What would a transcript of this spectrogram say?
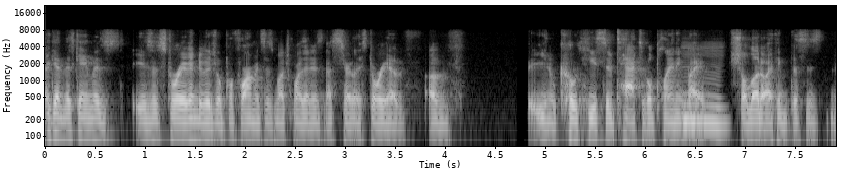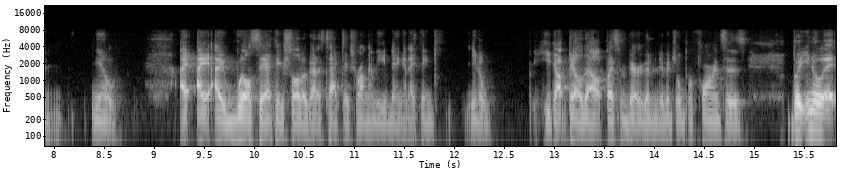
again this game is is a story of individual performances much more than is necessarily a story of of you know cohesive tactical planning by mm. Schelotto. I think this is you know I, I, I will say I think Schelotto got his tactics wrong in the evening, and I think you know he got bailed out by some very good individual performances. But you know, I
